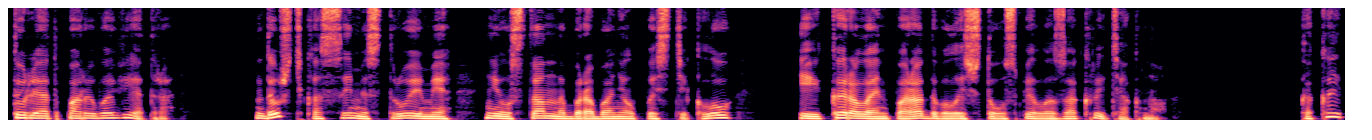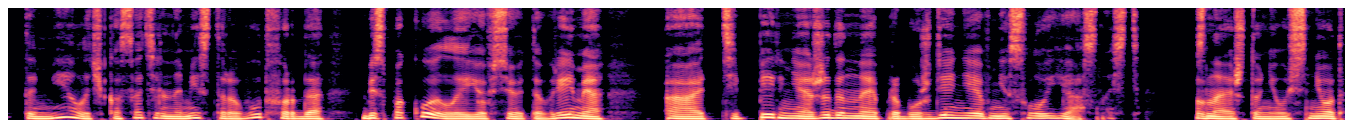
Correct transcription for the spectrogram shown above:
то ли от порыва ветра. Дождь косыми струями неустанно барабанил по стеклу, и Кэролайн порадовалась, что успела закрыть окно. Какая-то мелочь касательно мистера Вудфорда беспокоила ее все это время, а теперь неожиданное пробуждение внесло ясность. Зная, что не уснет,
